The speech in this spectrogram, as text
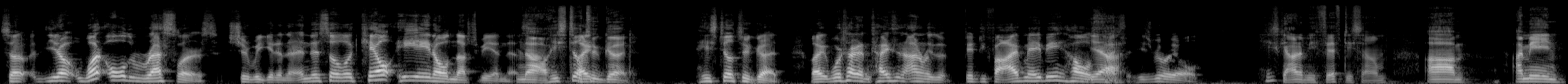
So you know, what old wrestlers should we get in there? And this so like, Kale, he ain't old enough to be in this. No, he's still Like- too good. he's still too good. Like we're talking Tyson. I don't know, he's fifty five maybe. How old is Yeah. Tyson? He's really old. He's got to be fifty some. Um, I mean,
